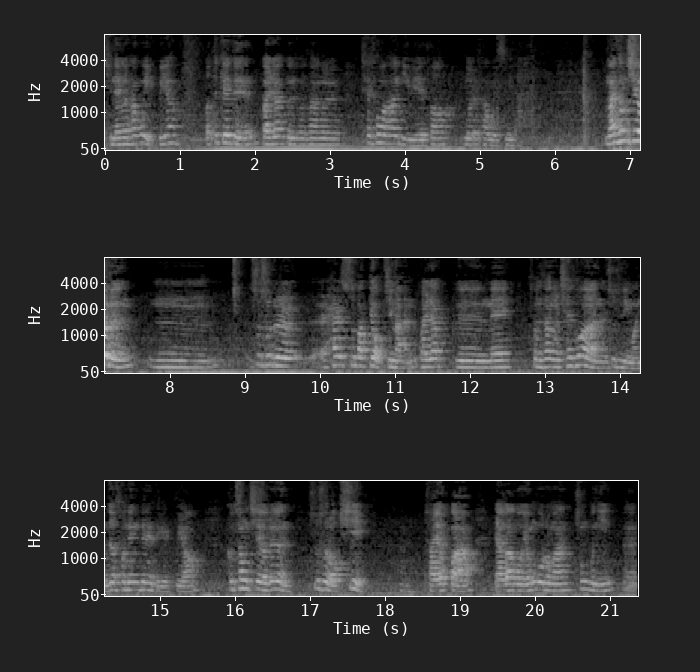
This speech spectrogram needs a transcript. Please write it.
진행을 하고 있고요. 어떻게든 관략근 손상을 최소화하기 위해서 노력하고 있습니다. 만성치열은 음, 수술을 할 수밖에 없지만 관략근의 손상을 최소화하는 수술이 먼저 선행돼야 되겠고요. 급성치열은 수술 없이 좌역과 약하고 연고로만 충분히 어,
